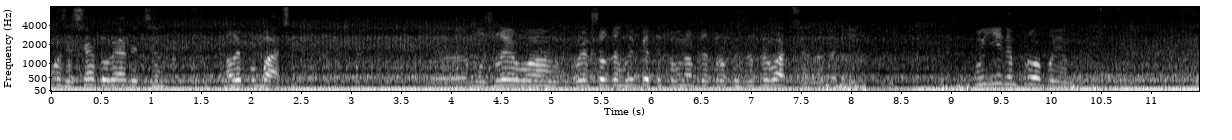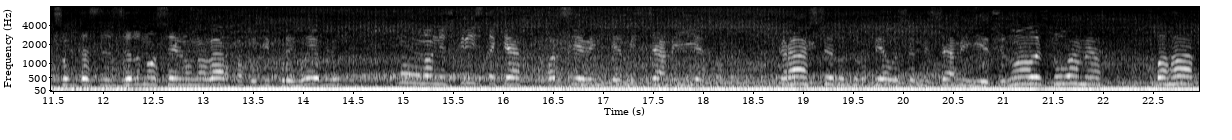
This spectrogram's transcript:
може ще доведеться, але побачимо. Можливо, якщо заглибити, то вона буде трохи забиватися на такій Ну їдемо, пробуємо. Якщо буде зерно сильно наверх, тоді приглиблю. Ну воно не скрізь таке паршивеньке, місцями є. Краще розробилося, місцями гірше. Ну але соломи багато,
